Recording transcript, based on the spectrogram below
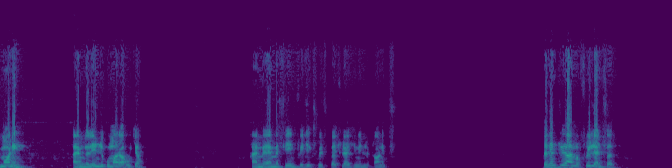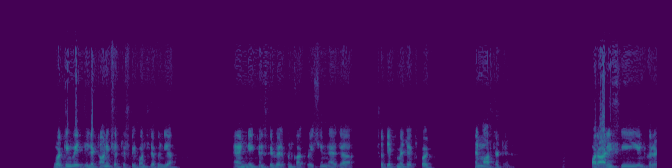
morning. I am Narendra Kumar Ahuja. I am a MSc in Physics with specialization in electronics. Presently, I am a freelancer working with Electronic Sector Skill Council of India and National Skill Development Corporation as a subject matter expert and master trainer for RAC and color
